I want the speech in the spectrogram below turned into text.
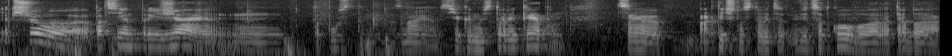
Якщо пацієнт приїжджає, допустимо, не знаю, з якимось турнікетом, це практично 100% треба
